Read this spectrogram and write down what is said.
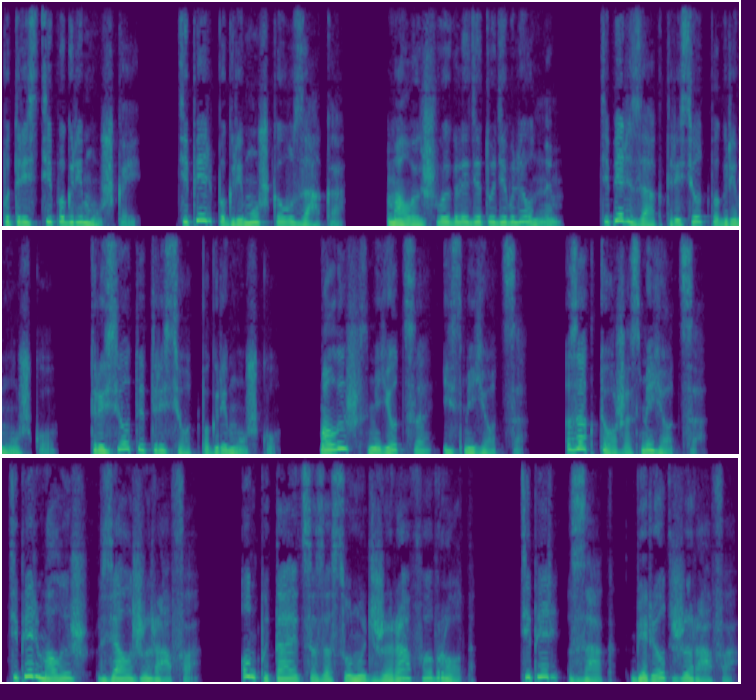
потрясти погремушкой. Теперь погремушка у Зака. Малыш выглядит удивленным. Теперь Зак трясет погремушку. Трясет и трясет погремушку. Малыш смеется и смеется. Зак тоже смеется. Теперь малыш взял жирафа. Он пытается засунуть жирафа в рот. Теперь Зак берет жирафа.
